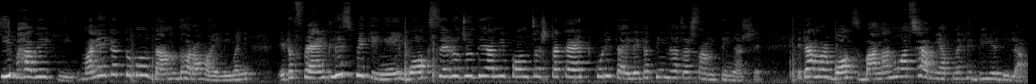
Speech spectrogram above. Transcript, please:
কীভাবে কি? মানে এটার তো কোনো দাম ধরা হয়নি। মানে এটা ফ্র্যাঙ্কলি স্পিকিং এই বক্সেরও যদি আমি পঞ্চাশ টাকা অ্যাড করি তাহলে এটা তিন হাজার সামথিং আসে। এটা আমার বক্স বানানো আছে, আমি আপনাকে দিয়ে দিলাম।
